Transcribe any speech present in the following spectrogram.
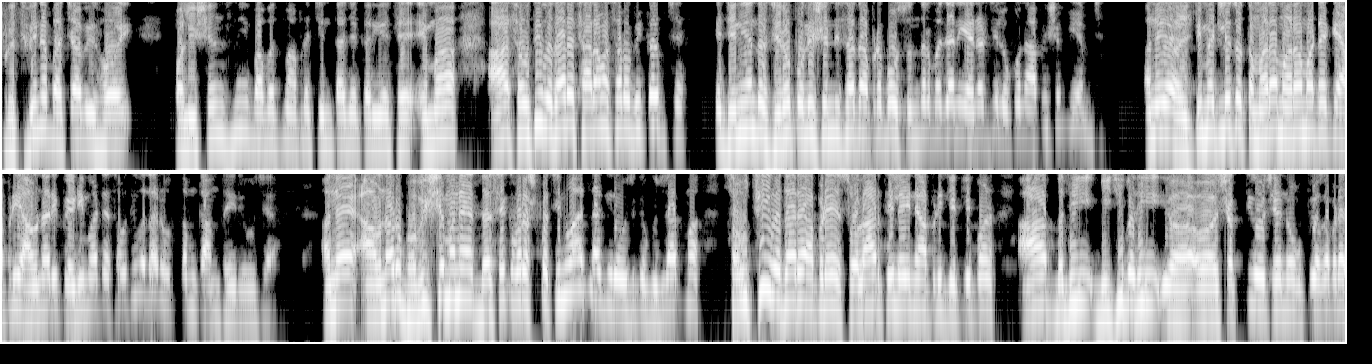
પૃથ્વીને બચાવવી હોય પોલ્યુશન્સની બાબતમાં આપણે ચિંતા જે કરીએ છીએ એમાં આ સૌથી વધારે સારામાં સારો વિકલ્પ છે. કે જેની અંદર ઝીરો પોલ્યુશનની સાથે આપણે બહુ સુંદર મજાની એનર્જી લોકોને આપી શકીએ એમ છે. અને અલ્ટિમેટલી તો તમારા મારા માટે કે આપણી આવનારી પેઢી માટે સૌથી વધારે ઉત્તમ કામ થઈ રહ્યું છે. અને આવનારું ભવિષ્ય મને દસેક વર્ષ પછીનું આ જ લાગી રહ્યું છે કે ગુજરાતમાં સૌથી વધારે આપણે સોલારથી લઈને આપણી જેટલી પણ આ બધી, બીજી બધી શક્તિઓ છે એનો ઉપયોગ આપણે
